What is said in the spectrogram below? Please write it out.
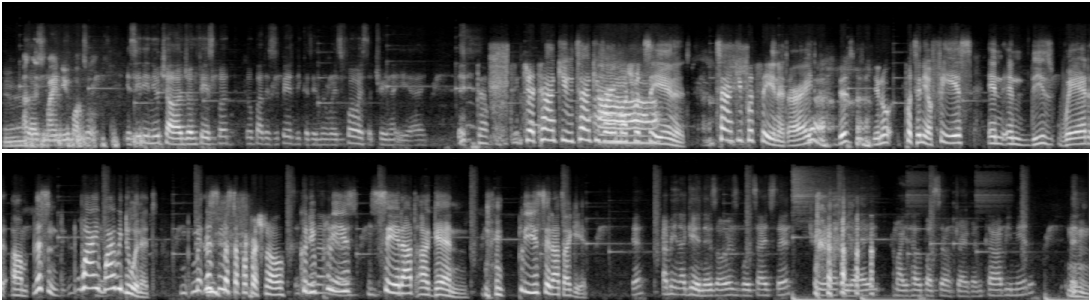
Yeah. That is my new motto. you see the new challenge on Facebook. Don't participate because you know what it's for. It's to train AI. Yeah, Thank you, thank you very much Ah. for saying it. Thank you for saying it. All right. Yeah. This, you know, putting your face in in these weird. Um, listen, why Yeah. why are we doing it? M- listen, Mr. Professional, could you please yeah. say that again? please say that again. I mean, again, there's always both sides there. Training an AI might help a self-driving car be made. Mhm.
